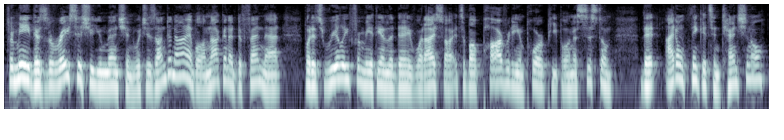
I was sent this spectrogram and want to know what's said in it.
for me, there's the race issue you mentioned, which is undeniable. I'm not going to defend that, but it's really for me at the end of the day what I saw. It's about poverty and poor people in a system that I don't think it's intentional,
